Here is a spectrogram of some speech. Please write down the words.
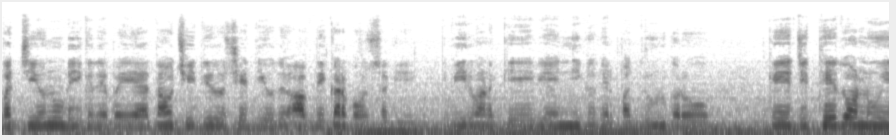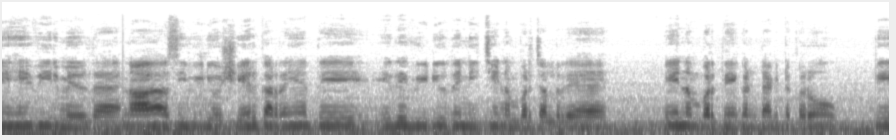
ਬੱਚੇ ਉਹਨੂੰ ਉਡੀਕਦੇ ਪਏ ਹੈ ਤਾਂ ਉਹ ਛੇਤੀ ਤੋਂ ਛੇਤੀ ਉਹਦੇ ਆਪਦੇ ਘਰ ਪਹੁੰਚ ਸਕੇ। ਵੀਰ ਬਣ ਕੇ ਵੀ ਇੰਨੀ ਕੁ ਕਿਰਪਾ ਜ਼ਰੂਰ ਕਰੋ ਕਿ ਜਿੱਥੇ ਤੁਹਾਨੂੰ ਇਹ ਵੀਰ ਮਿਲਦਾ ਹੈ ਨਾ ਅਸੀਂ ਵੀਡੀਓ ਸ਼ੇਅਰ ਕਰ ਰਹੇ ਹਾਂ ਤੇ ਇਹਦੇ ਵੀਡੀਓ ਦੇ ਨੀਚੇ ਨੰਬਰ ਚੱਲ ਰਿਹਾ ਹੈ। ਇਹ ਨੰਬਰ ਤੇ ਕੰਟੈਕਟ ਕਰੋ ਤੇ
